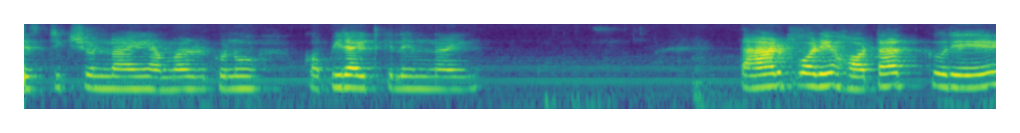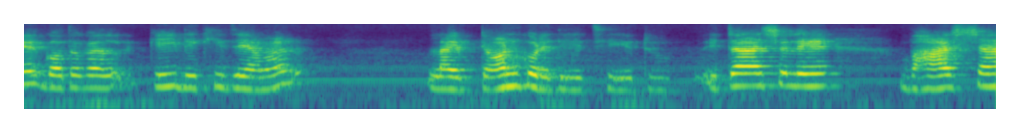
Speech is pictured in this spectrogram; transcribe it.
রেস্ট্রিকশন নাই, আমার কোনো কপিরাইট ক্লেম নাই। তারপরে হঠাৎ করে গতকালকেই দেখি যে আমার লাইভটা অন করে দিয়েছি ইউটিউব এটা আসলে ভাষা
